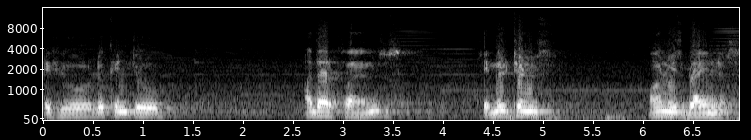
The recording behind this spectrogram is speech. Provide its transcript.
if you look into other poems, say Milton's On His Blindness,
